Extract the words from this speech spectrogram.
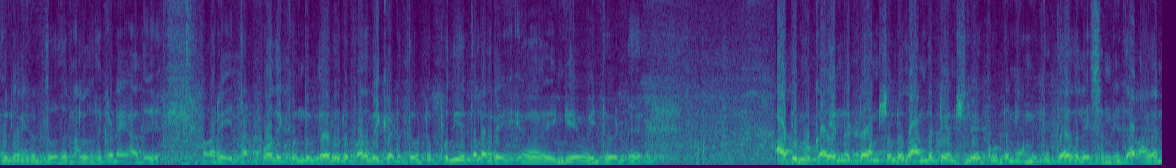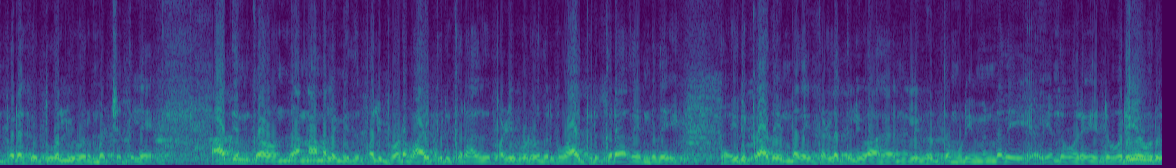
நிலைநிறுத்துவது நல்லது கிடையாது. அவரை தற்போதைக்கு வந்து வேறொரு பதவிக்கு எடுத்துவிட்டு புதிய தலைவரை இங்கே வைத்துவிட்டு அதிமுக என்ன டேர்ம் சொல்லுது. அந்த டேர்ம்ஸ்லேயே கூட்டணி அமைத்து தேர்தலை சந்தித்தால் அதன் பிறகு தோல்வி வரும் பட்சத்திலே அதிமுக வந்து அண்ணாமலை மீது பழி போட வாய்ப்பு இருக்கிறாது. பழி போடுவதற்கு வாய்ப்பு இருக்கிறாது என்பதை இருக்காது என்பதை தெள்ள தெளிவாக நிலைநிறுத்த முடியும் என்பதை என்ற ஒரே என்ற ஒரே ஒரு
